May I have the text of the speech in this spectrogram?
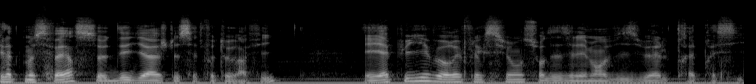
Quelle atmosphère se dégage de cette photographie et appuyez vos réflexions sur des éléments visuels très précis.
